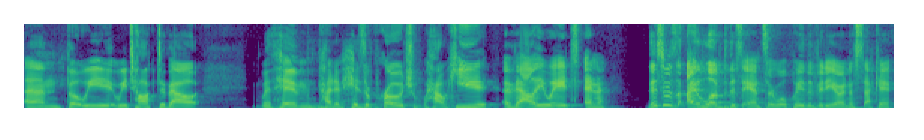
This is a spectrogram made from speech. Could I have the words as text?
Um, but we we talked about with him kind of his approach, how he evaluates, and this was I loved this answer. We'll play the video in a second.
